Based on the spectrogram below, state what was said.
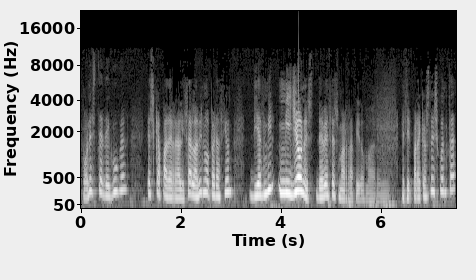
con este de Google es capaz de realizar la misma operación 10.000 millones de veces más rápido. Es decir, para que os deis cuenta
